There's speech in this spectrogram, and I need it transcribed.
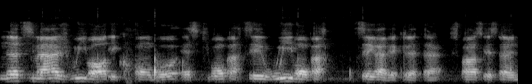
notre, image, oui, il va y avoir des combats. Est-ce qu'ils vont partir? Oui, ils vont partir avec le temps. Je pense que c'est un,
